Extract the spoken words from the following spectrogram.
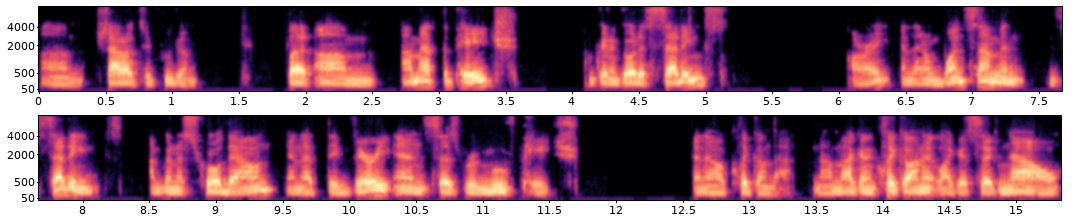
um, shout out to Foodum. But um, I'm at the page. I'm going to go to settings. All right. And then once I'm in settings, I'm going to scroll down and at the very end says remove page. And I'll click on that. Now I'm not going to click on it like I said now,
